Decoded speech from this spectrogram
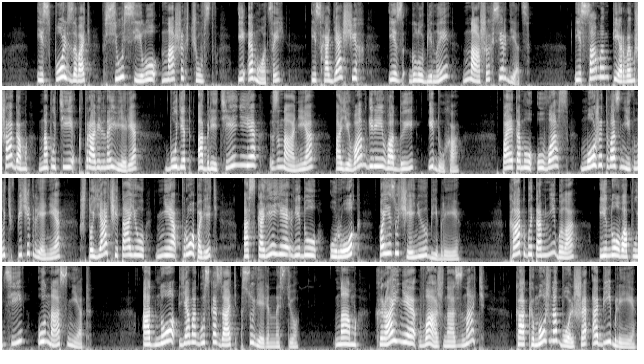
использовать всю силу наших чувств и эмоций, исходящих из глубины наших сердец. И самым первым шагом на пути к правильной вере будет обретение знания о Евангелии воды и духа. Поэтому у вас может возникнуть впечатление, что я читаю не проповедь, а скорее веду урок по изучению Библии. Как бы там ни было, Иного пути у нас нет. Одно я могу сказать с уверенностью. Нам крайне важно знать как можно больше о Библии.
